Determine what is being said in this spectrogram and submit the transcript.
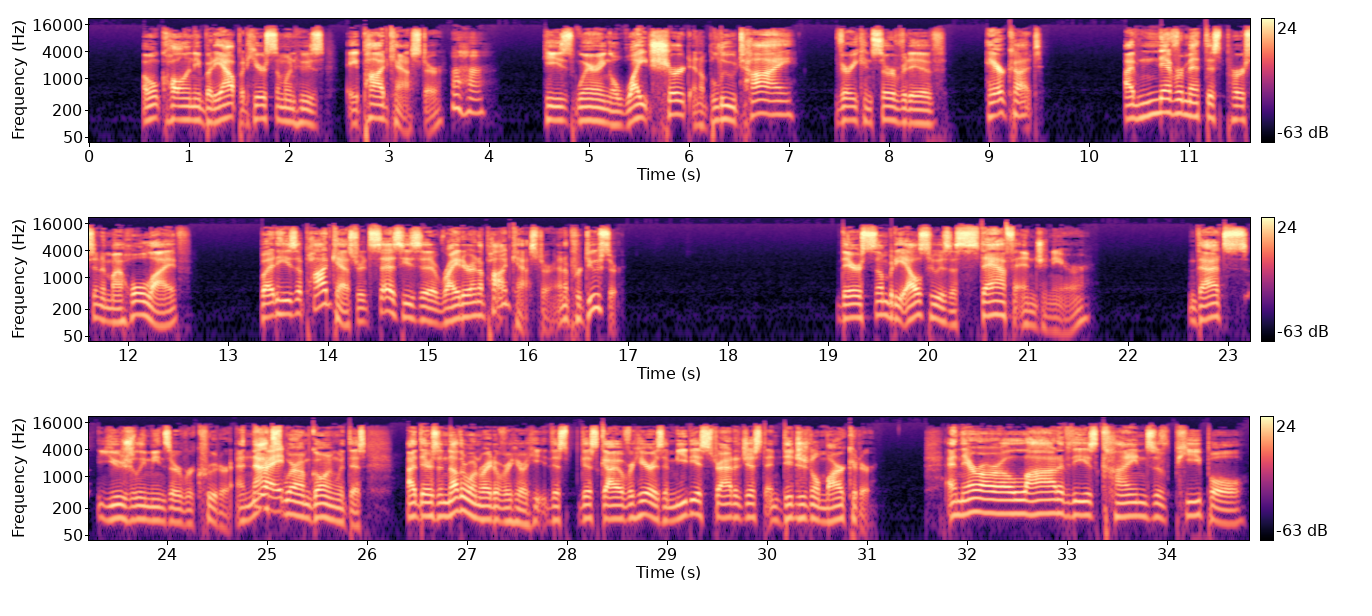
I won't call anybody out, but here's someone who's a podcaster. Uh huh. He's wearing a white shirt and a blue tie, very conservative haircut. I've never met this person in my whole life, but he's a podcaster. It says he's a writer and a podcaster and a producer. There's somebody else who is a staff engineer. That's usually means they're a recruiter. And that's Right. where I'm going with this. Uh, there's another one right over here. He, this this guy over here is a media strategist and digital marketer. And there are a lot of these kinds of people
